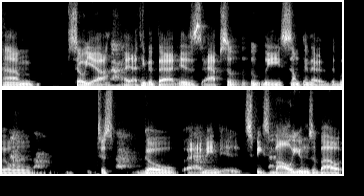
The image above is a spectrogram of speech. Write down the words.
um, so yeah, I, I, think that that is absolutely something that, that will just go. I mean, it speaks volumes about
